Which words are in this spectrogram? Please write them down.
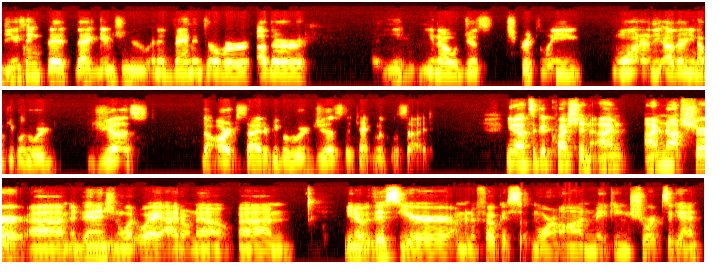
do you think that that gives you an advantage over other, you, you know, just strictly one or the other? You know, people who are just the art side or people who are just the technical side. You know, that's a good question. I'm I'm not sure. Um, advantage in what way? I don't know. Um, you know, this year I'm going to focus more on making shorts again,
